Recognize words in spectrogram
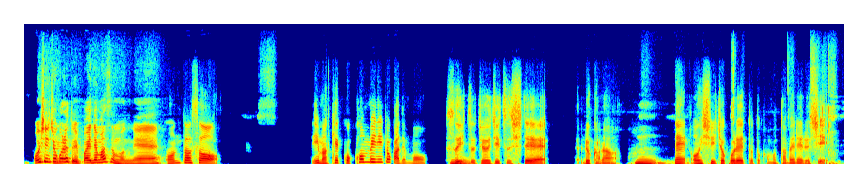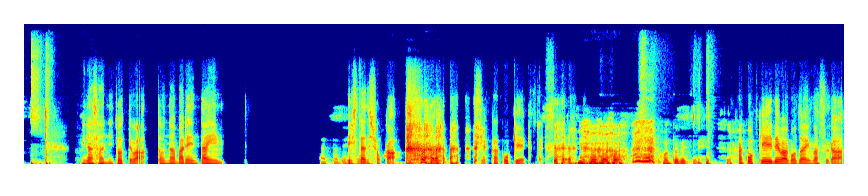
美味しいチョコレートいっぱい出ますもんね。ほんとそう。今結構コンビニとかでもスイーツ充実してるから、うん。ね、美味しいチョコレートとかも食べれるし、皆さんにとってはどんなバレンタインでしたでしょうか？過去形。本当ですね。過去形ではございますが。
